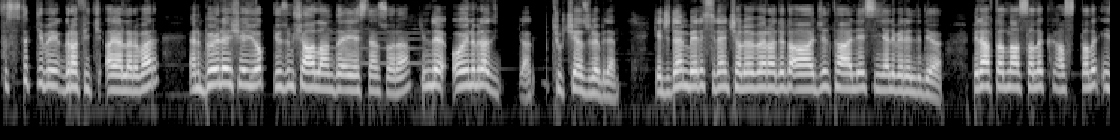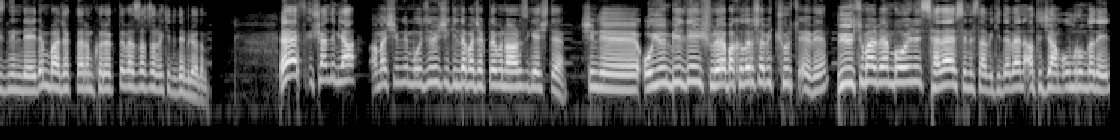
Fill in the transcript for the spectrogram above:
fıstık gibi grafik ayarları var. Yani böyle şey yok. Gözüm şahlandı ES'ten sonra. Şimdi oyunu biraz ya, Türkçe yazılıyor bir de. Geceden beri siren çalıyor ve radyoda acil tahliye sinyali verildi diyor. Bir haftalığına hastalık hastalık iznindeydim. Bacaklarım kırıktı ve zor hareket edebiliyordum. Ef üşendim ya. Ama şimdi mucizevi şekilde bacaklarımın ağrısı geçti. Şimdi oyun bildiğin şuraya bakılırsa bir Kürt evi. Büyük ihtimal ben bu oyunu seversiniz tabii ki de. Ben atacağım umurumda değil.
